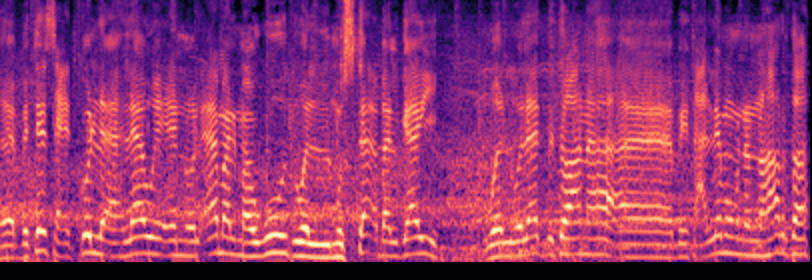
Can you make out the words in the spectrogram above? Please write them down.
آه، بتسعد كل أهلاوي إنه الأمل موجود والمستقبل جاي. والولاد بتوعنا آه، بيتعلموا من النهارده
